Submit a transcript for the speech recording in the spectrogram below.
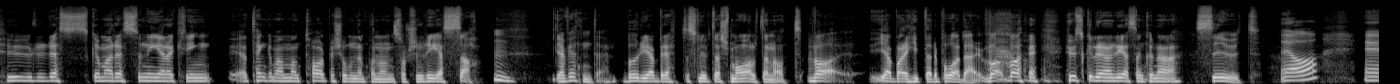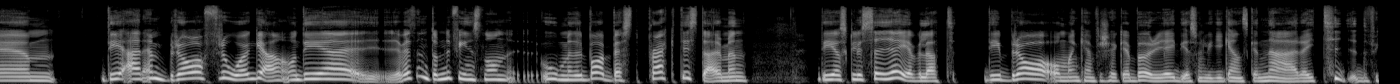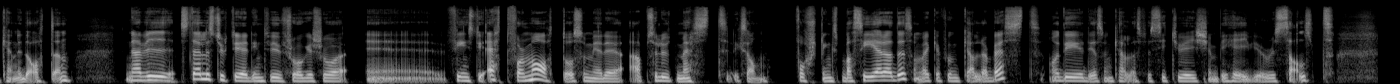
hur ska man resonera kring... Jag tänker att man tar personen på någon sorts resa. Mm jag vet inte, börja brett och sluta smalt eller något. Vad, jag bara hittade på där. Vad, vad, hur skulle den resan kunna se ut? Ja, ehm, det är en bra fråga och det, jag vet inte om det finns någon omedelbar best practice där men Det jag skulle säga är väl att det är bra om man kan försöka börja i det som ligger ganska nära i tid för kandidaten. När vi ställer strukturerade intervjufrågor så eh, finns det ett format då som är det absolut mest liksom, forskningsbaserade som verkar funka allra bäst. Och det är det som kallas för situation behavior result.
